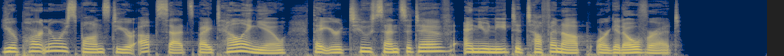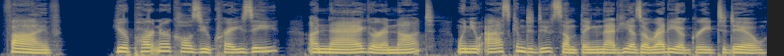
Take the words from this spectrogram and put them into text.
Your partner responds to your upsets by telling you that you're too sensitive and you need to toughen up or get over it. 5. Your partner calls you crazy, a nag, or a nut when you ask him to do something that he has already agreed to do.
